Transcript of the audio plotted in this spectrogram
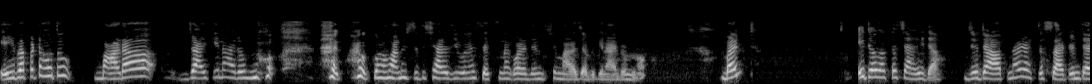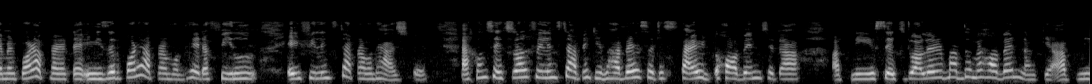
এই ব্যাপারটা হয়তো মারা যায় কিনা আই নো কোনো মানুষ যদি সারা জীবনে সেক্স না করে দেন সে মারা যাবে কিনা আই নো বাট এটাও একটা চাহিদা, যেটা আপনার একটা সার্টেন টাইমের পর, আপনার একটা এজের পরে আপনার মধ্যে এটা ফিল এই ফিলিংসটা আপনার মধ্যে আসবে। এখন সেক্সুয়াল ফিলিংসটা আপনি কীভাবে স্যাটিসফাইড হবেন সেটা আপনি সেক্স ডলের মাধ্যমে হবেন, নাকি আপনি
